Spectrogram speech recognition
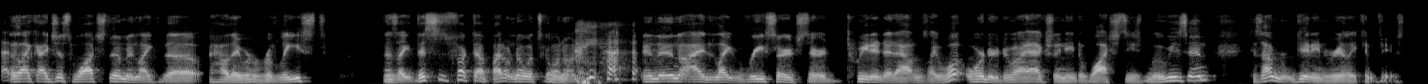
That's like I just watched them and like the how they were released. I was like, this is fucked up. I don't know what's going on. yeah. and then I like researched or tweeted it out and was like, what order do I actually need to watch these movies in? Because I'm getting really confused.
